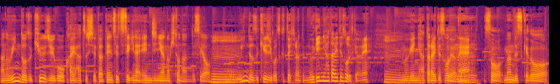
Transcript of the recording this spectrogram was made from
Windows95 を開発してた伝説的なエンジニアの人なんですよ、うーん Windows95 を作った人なんて無限に働いてそうですけどね。うん。無限に働いてそうだよね、うん。そう。なんですけど、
